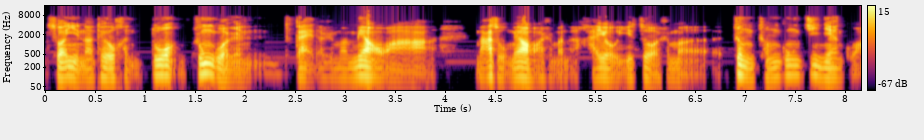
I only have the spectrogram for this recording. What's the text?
所以呢，它有很多中国人盖的什么庙啊、妈祖庙啊什么的，还有一座什么郑成功纪念馆。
